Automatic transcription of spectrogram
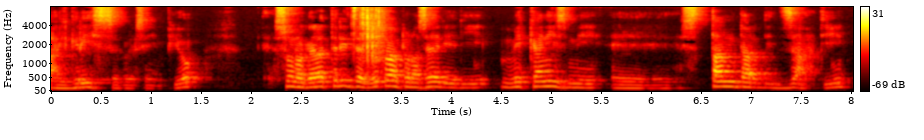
al GRIS per esempio, sono caratterizzati da una serie di meccanismi eh, standardizzati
